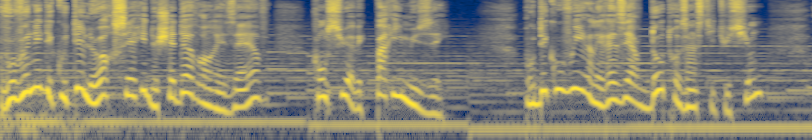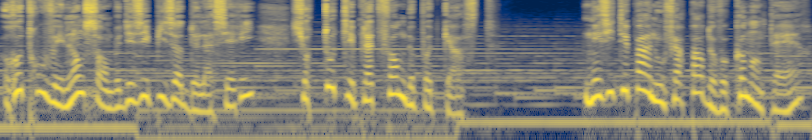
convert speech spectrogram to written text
Vous venez d'écouter le hors-série de chefs-d'œuvre en réserve conçu avec Paris Musée. Pour découvrir les réserves d'autres institutions, retrouvez l'ensemble des épisodes de la série sur toutes les plateformes de podcast. N'hésitez pas à nous faire part de vos commentaires,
